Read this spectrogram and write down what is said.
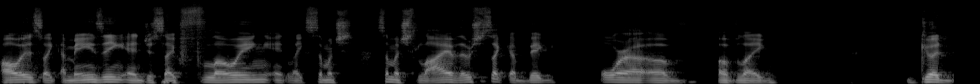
always, like amazing and just like flowing and like so much so much live. There was just like a big aura of of like good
